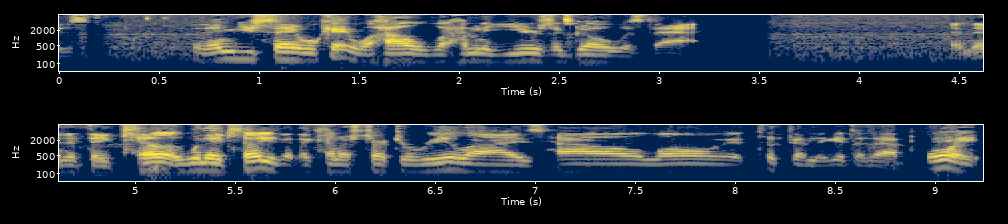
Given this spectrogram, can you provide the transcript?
is. And then you say, okay, well, how how many years ago was that? And then if they tell when they tell you that, they kind of start to realize how long it took them to get to that point.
